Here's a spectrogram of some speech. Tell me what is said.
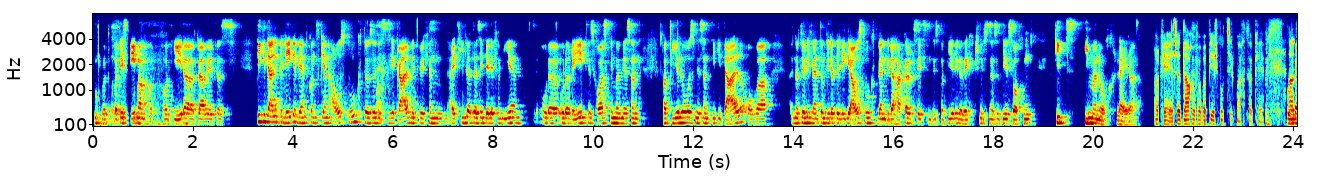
Gut, aber das Thema hat, hat jeder, glaube ich, dass digitale Belege werden ganz gern ausdruckt. Also das ist egal, mit welchem ITler, dass ich telefoniere oder, oder rede. Das heißt immer, wir sind papierlos, wir sind digital, aber natürlich werden dann wieder Belege ausdruckt, werden wieder Hackerl gesetzt und das Papier wieder weggeschmissen. Also die Sachen gibt es immer noch, leider. Okay, es wird nach wie vor Papier schmutzig gemacht, okay. Und,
